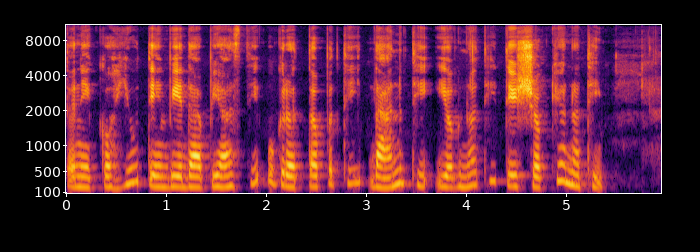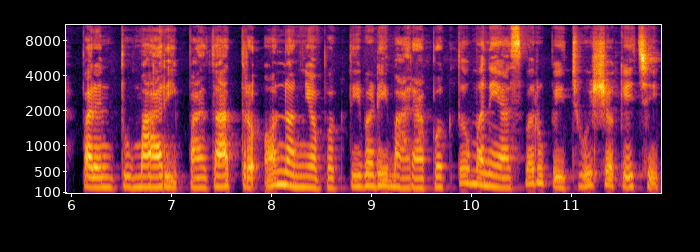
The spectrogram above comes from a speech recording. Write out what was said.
તને કહ્યું તેમ વેદાભ્યાસથી ઉગ્ર તપથી, દાનથી, યજ્ઞથી તે શક્ય નથી. પરંતુ મારી માત્ર અનન્ય ભક્તિ વડે મારા ભક્તો મને આ સ્વરૂપે જોઈ શકે છે.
